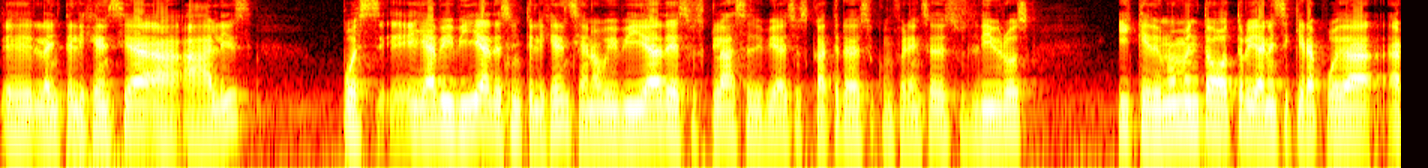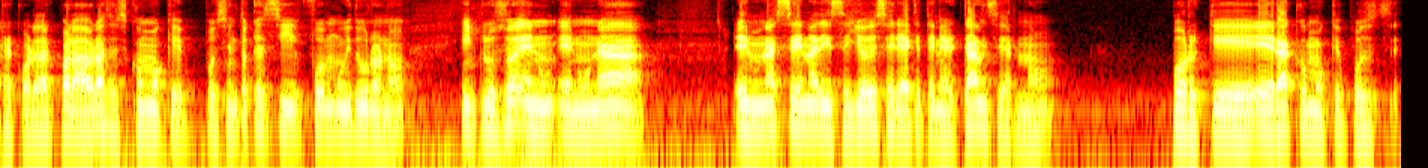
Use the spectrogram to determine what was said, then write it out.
eh, la inteligencia a, Alice, pues ella vivía de su inteligencia, ¿no? Vivía de sus clases, vivía de sus cátedras, de su conferencia, de sus libros, y que de un momento a otro ya ni siquiera pueda recordar palabras, es como que, pues siento que sí fue muy duro, ¿no? Incluso en, en una, en una escena dice, yo desearía que tener cáncer, ¿no? Porque era como que, pues,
